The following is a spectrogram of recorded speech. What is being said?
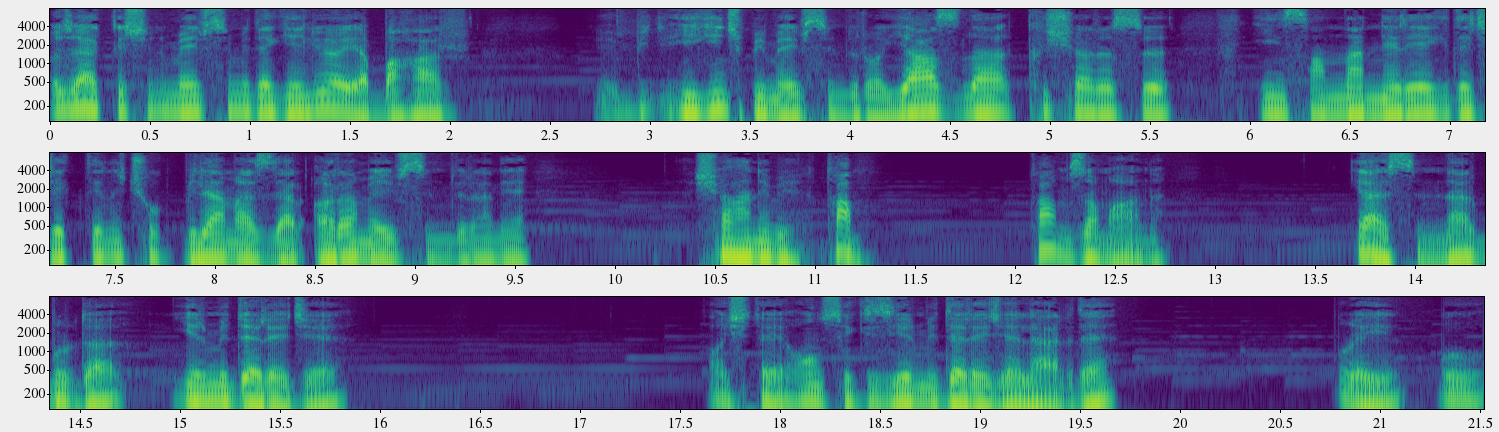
Özellikle şimdi mevsimi de geliyor ya bahar. E, ilginç bir mevsimdir o. Yazla kış arası insanlar nereye gideceklerini çok bilemezler. Ara mevsimdir hani. Şahane bir tam. Tam zamanı. Gelsinler burada 20 derece işte 18-20 derecelerde burayı bu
